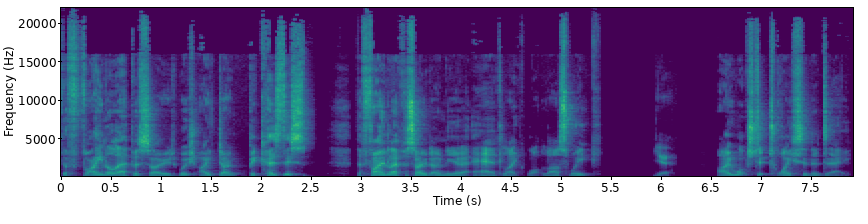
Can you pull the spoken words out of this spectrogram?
the final episode, which I don't because this the final episode only aired like what last week. Yeah, I watched it twice in a day.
